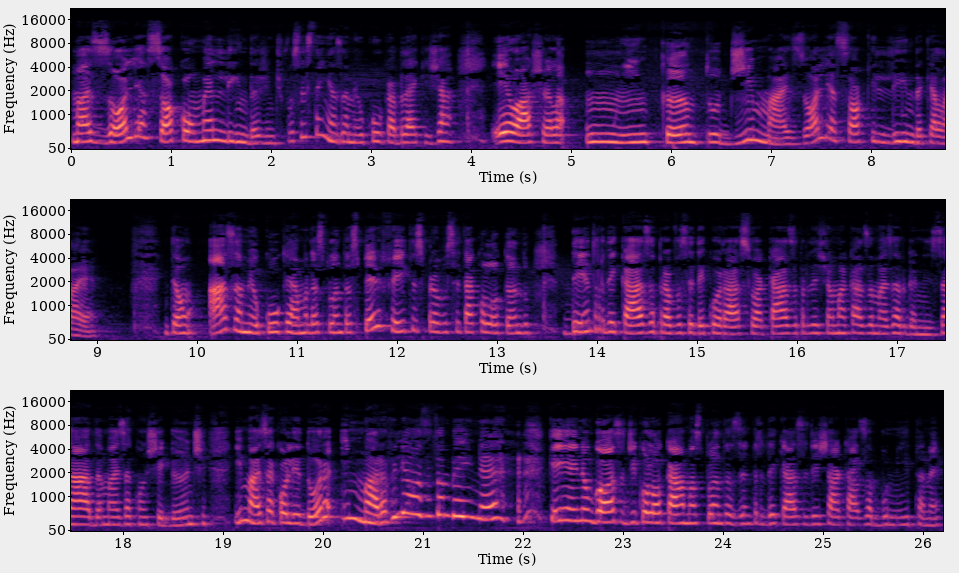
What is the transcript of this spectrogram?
Mas olha só como é linda, gente. Vocês têm a Zamilcuca Black já? Eu acho ela um encanto demais. Olha só que linda que ela é. Então, a zamioculca é uma das plantas perfeitas para você estar tá colocando dentro de casa, para você decorar a sua casa, para deixar uma casa mais organizada, mais aconchegante e mais acolhedora e maravilhosa também, né? Quem aí não gosta de colocar umas plantas dentro de casa e deixar a casa bonita, né?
